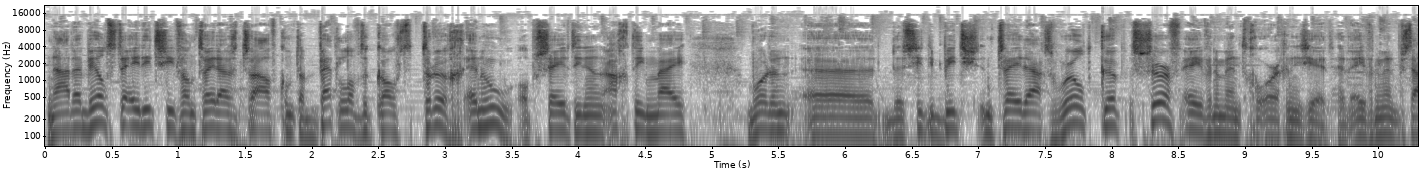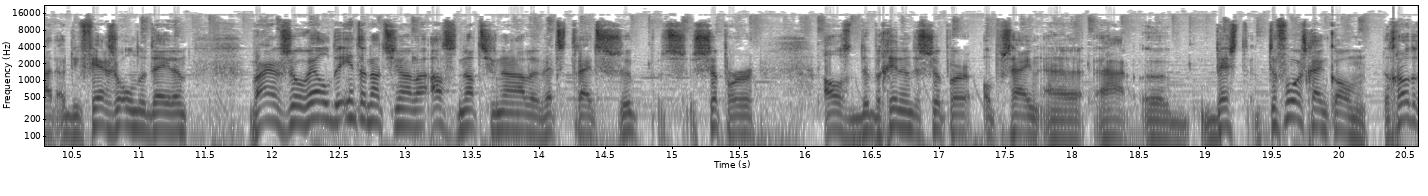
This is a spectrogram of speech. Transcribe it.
Na de wildste editie van 2012 komt de Battle of the Coast terug. En hoe? Op 17 en 18 mei worden eh, de City Beach een tweedaags World Cup surf evenement georganiseerd. Het evenement bestaat uit diverse onderdelen... waar zowel de internationale als nationale wedstrijd sup- supper... als de beginnende supper op zijn eh, haar eh, best tevoorschijn komen. De grote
